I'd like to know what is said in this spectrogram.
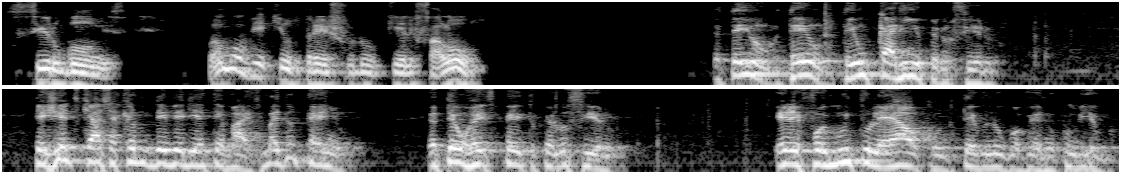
Ciro Gomes. Vamos ouvir aqui um trecho do que ele falou? Eu tenho, tenho, tenho um carinho pelo Ciro. Tem gente que acha que eu não deveria ter mais, mas eu tenho. Eu tenho um respeito pelo Ciro. Ele foi muito leal quando esteve no governo comigo.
